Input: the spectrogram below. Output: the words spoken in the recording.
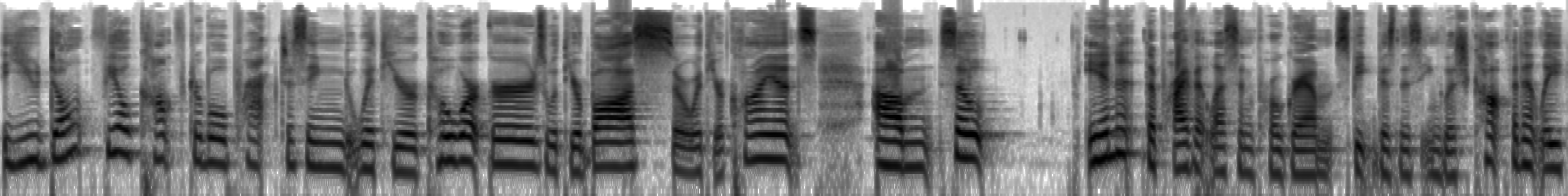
you don't feel comfortable practicing with your coworkers, with your boss, or with your clients. Um, so, in the private lesson program, Speak Business English Confidently,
